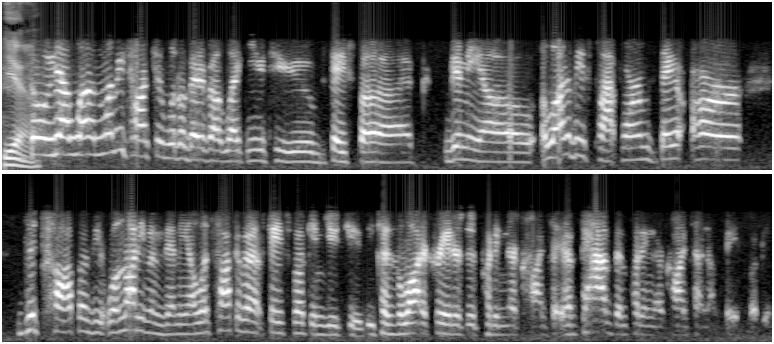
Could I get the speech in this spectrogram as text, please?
Yeah. So yeah, let, let me talk to you a little bit about like YouTube, Facebook, Vimeo. A lot of these platforms, they are the top of your well not even vimeo let's talk about facebook and youtube because a lot of creators are putting their content have been putting their content on facebook and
